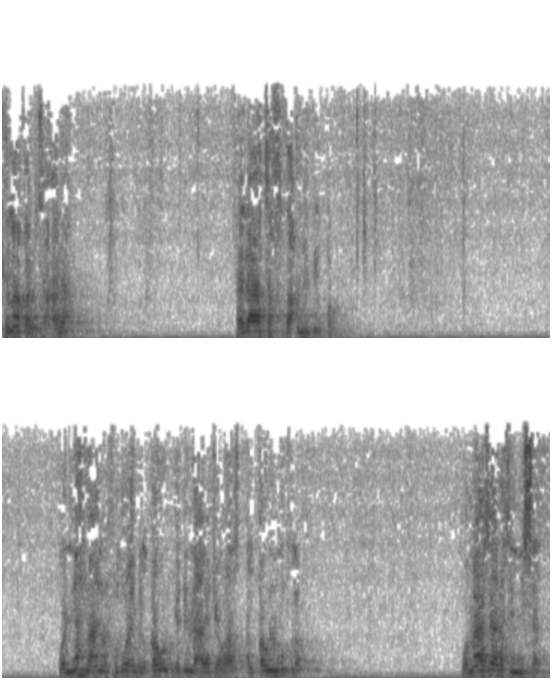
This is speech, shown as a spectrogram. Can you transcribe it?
كما قال تعالى فلا تخضعن بالقول. والنهي عن الخضوع بالقول يدل على جواز القول المطلق. وما زالت النساء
